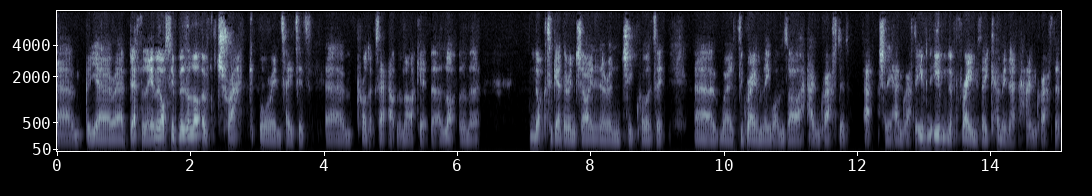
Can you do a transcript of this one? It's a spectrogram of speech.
Um, but yeah, uh, definitely. I mean, obviously, there's a lot of track orientated um, products out in the market, but a lot of them are knocked together in China and cheap quality, uh, whereas the Graham Lee ones are handcrafted, actually handcrafted. Even even the frames they come in are handcrafted.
